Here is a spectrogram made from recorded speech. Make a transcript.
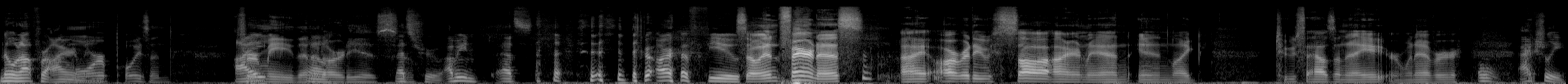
No, not for Iron more Man. poisoned I- for me than oh, it already is. so. That's true. I mean, that's there are a few. So in fairness, I already saw Iron Man in like 2008 or whenever, Oh, actually,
